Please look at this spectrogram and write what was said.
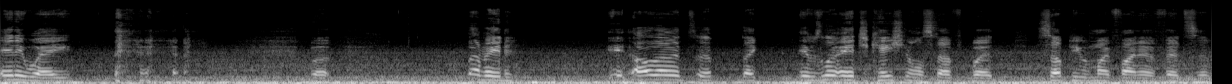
anyway, but I mean it, although it's uh, like it was a little educational stuff, but some people might find it offensive.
